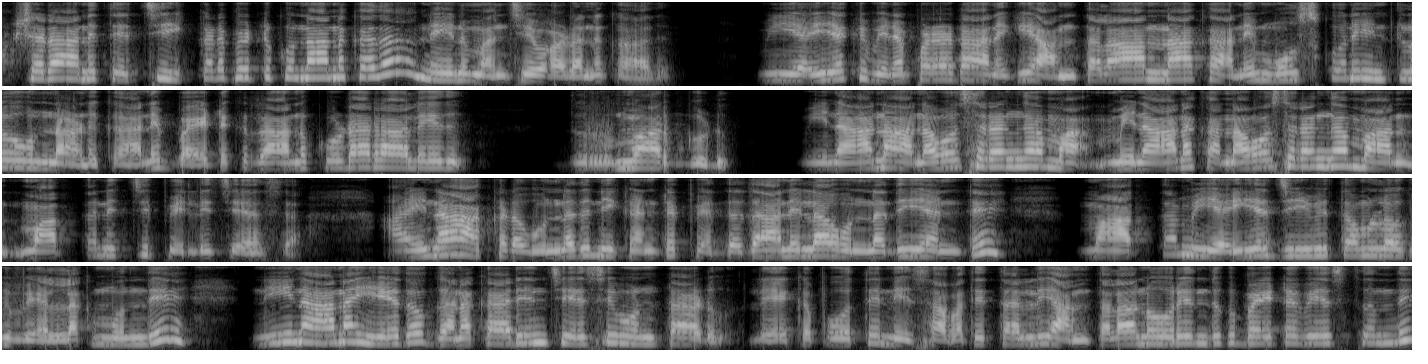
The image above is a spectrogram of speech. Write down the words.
అక్షర అని తెచ్చి ఇక్కడ పెట్టుకున్నాను కదా నేను మంచివాడను కాదు. మీ అయ్యకి వినపడటానికి అంతలా అన్నా కానీ మూసుకొని ఇంట్లో ఉన్నాడు కానీ బయటకు రాను కూడా రాలేదు. దుర్మార్గుడు. మీ నాన్న అనవసరంగా మా మీ నాన్నకు అనవసరంగా మా మా అత్తనిచ్చి పెళ్ళి చేశా. అయినా అక్కడ ఉన్నది నీకంటే పెద్దదానిలా ఉన్నది అంటే మా అత్త మీ అయ్య జీవితంలోకి వెళ్ళకముందే నీ నాన్న ఏదో ఘనకార్యం చేసి ఉంటాడు. లేకపోతే నీ సవతి తల్లి అంతలా నోరెందుకు బయట వేస్తుంది?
